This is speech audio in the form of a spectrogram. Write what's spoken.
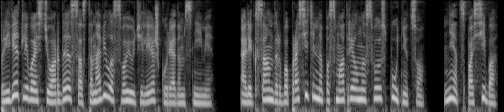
Приветливая стюардесса остановила свою тележку рядом с ними. Александр вопросительно посмотрел на свою спутницу. «Нет, спасибо»,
